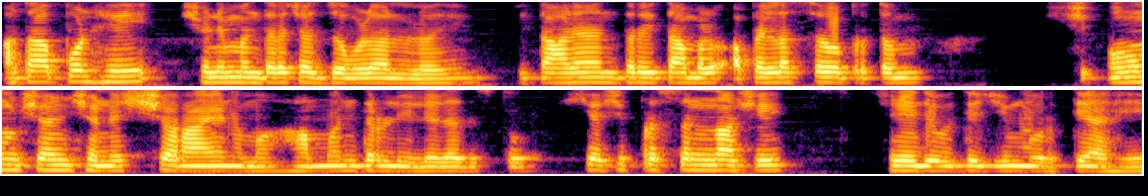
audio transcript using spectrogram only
आता आपण हे शनी मंदिराच्या जवळ आलेलो आहे. इथं आल्यानंतर इथं आम्हाला आपल्याला सर्वप्रथम श- ओम शन शनेश्वराय नम हा मंत्र लिहिलेला दिसतो. ही अशी प्रसन्न अशी शनिदेवतेची मूर्ती आहे.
